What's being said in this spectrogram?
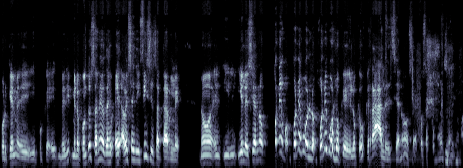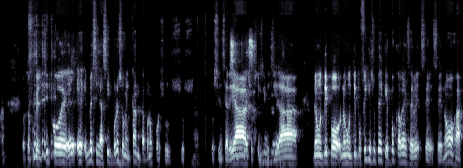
porque él me, porque me, me lo contó esa anécdota, a veces es difícil sacarle ¿no? Y, y, él decía, no, ponemos, ponemos, lo, ponemos lo, que, lo que vos querrás, le decía, ¿no? O sea, cosas como esas, ¿no? O sea, porque el tipo, eh, eh, Messi es así, por eso me encanta, ¿no? Por su, su, su sinceridad, su simplicidad, no es un tipo, no es un tipo, fíjese usted que pocas veces se, se, enoja,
